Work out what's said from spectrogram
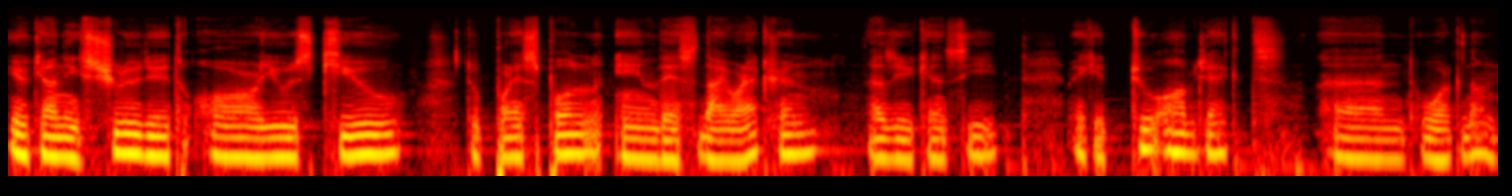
you can extrude it or use q to press pull in this direction as you can see make it two objects and work done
